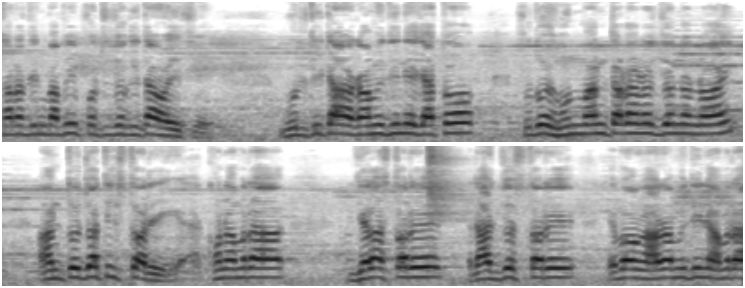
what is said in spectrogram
সারাদিনব্যাপী প্রতিযোগিতা হয়েছে। গুলতিটা আগামী দিনে যত শুধু হনুমান তাড়ানোর জন্য নয়, আন্তর্জাতিক স্তরে, এখন আমরা জেলা স্তরে, রাজ্য স্তরে এবং আগামী দিনে আমরা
